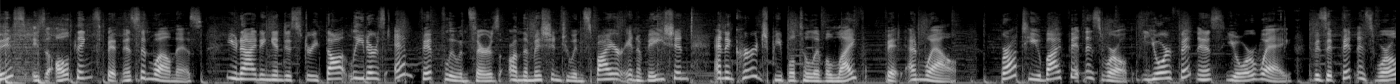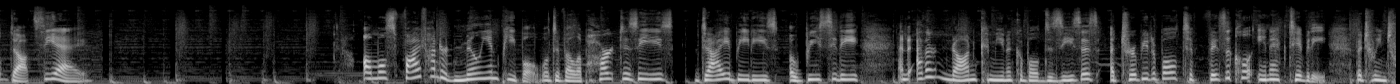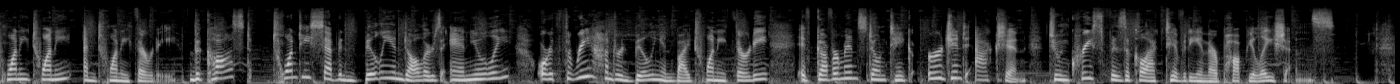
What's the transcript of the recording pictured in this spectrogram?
This is All Things Fitness and Wellness, uniting industry thought leaders and fitfluencers on the mission to inspire innovation and encourage people to live a life fit and well. Brought to you by Fitness World, your fitness, your way. Visit fitnessworld.ca. Almost 500 million people will develop heart disease, diabetes, obesity, and other non communicable diseases attributable to physical inactivity between 2020 and 2030. The cost $27 billion annually or 300 billion by 2030 if governments don't take urgent action to increase physical activity in their populations.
